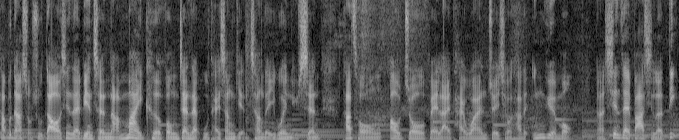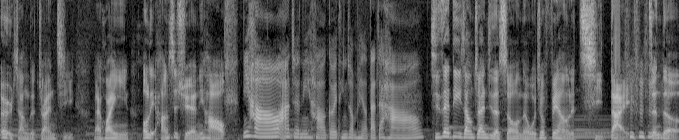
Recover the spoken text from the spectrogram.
他不拿手术刀，现在变成拿麦克风站在舞台上演唱的一位女生。她从澳洲飞来台湾，追求她的音乐梦。那现在发行了第二张的专辑，来欢迎欧里杭士学。你好，你好，阿哲，你好，各位听众朋友，大家好。其实，在第一张专辑的时候呢，我就非常的期待，真的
